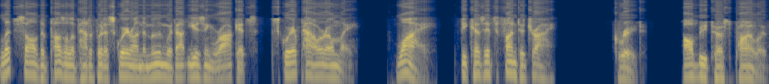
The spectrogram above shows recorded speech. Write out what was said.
Let's solve the puzzle of how to put a square on the moon without using rockets, square power only. Why? Because it's fun to try. Great. I'll be test pilot.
